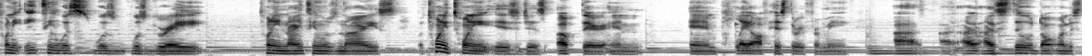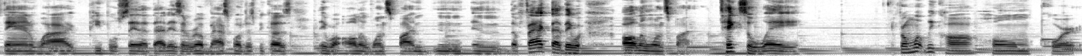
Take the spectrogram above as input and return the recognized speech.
2018 was was was great. 2019 was nice, but 2020 is just up there in in playoff history for me. I, I I still don't understand why people say that that isn't real basketball just because they were all in one spot and, and the fact that they were all in one spot takes away from what we call home court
